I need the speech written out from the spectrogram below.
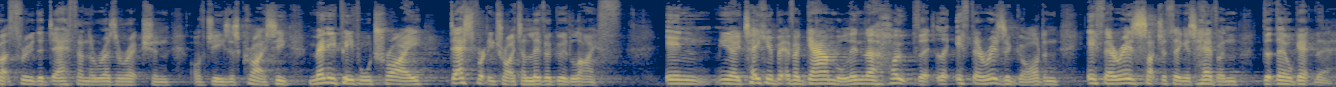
but through the death and the resurrection of Jesus Christ. See, many people try, desperately try to live a good life in, you know, taking a bit of a gamble in the hope that if there is a God and if there is such a thing as heaven, that they'll get there.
